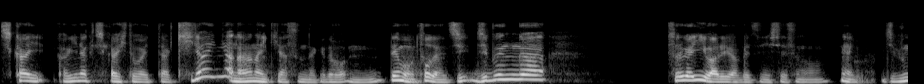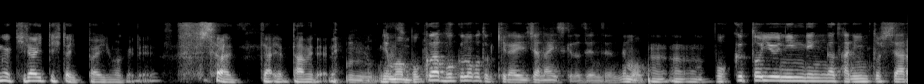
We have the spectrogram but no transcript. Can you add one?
近い、限りなく近い人がいたら嫌いにはならない気がするんだけど、うん、でもそうだね、じ自分が、それがいい悪いは別にして、そのね、自分が嫌いって人はいっぱいいるわけで、そしたらだダメだよね。うん。で、まあ僕は僕のこと嫌いじゃないですけど、全然。でもう、んうんうん。僕という人間が他人として現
